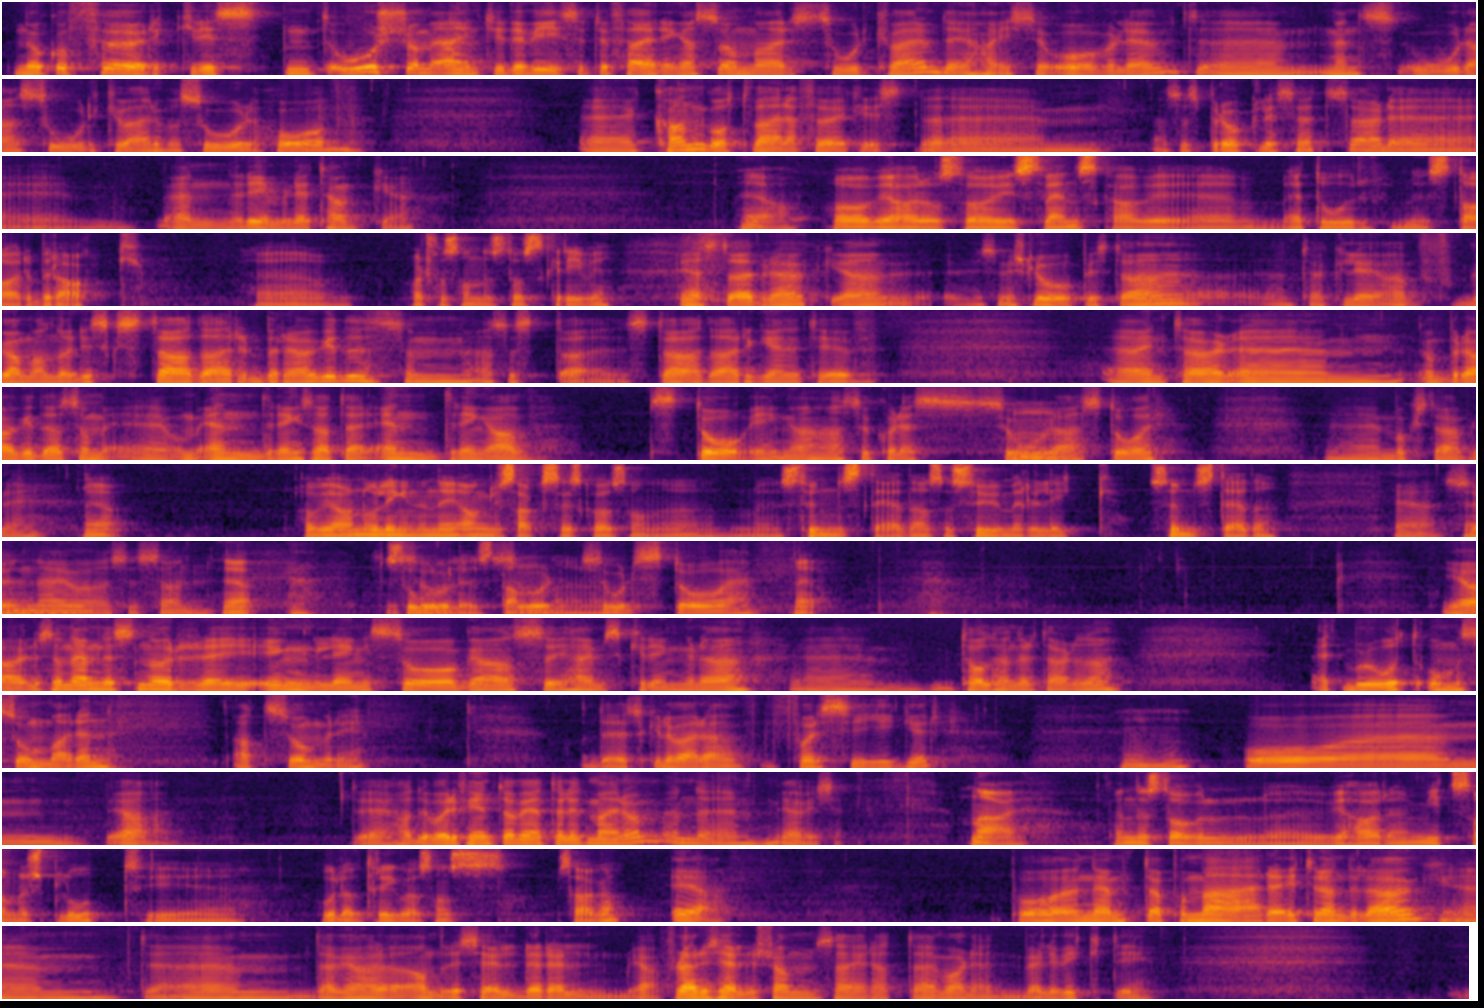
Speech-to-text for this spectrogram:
Noe førkristent ord som entydig viser til feiring av sommersolkverv, det har ikke overlevd, eh, mens orda solkverv og solhov eh, kan godt være førkristne. Eh, altså Språklig sett så er det en rimelig tanke. Ja, og vi har også i svensk har vi et ord, starbrak. Eh, hvert fall sånn det står skrevet. Ja, Starbrak, ja, som vi slo opp i stad, antakelig av gammelnordisk stadarbragd, som altså sta, stadar, genitiv, eh, entall, eh, og bragd da som eh, om endring, så at det er endring av ståinga, altså hvordan sola Mm. står, eh, bokstavelig. Ja. Og vi har noe lignende i angelsaksisk også, sånn eh, sunnstedet, altså sumerlik, sunnstedet. Ja, sunn er jo altså sånn. Ja. Så sol- solståe. Ja. Ja, eller så nevner Snorre i ynglingsåga, altså i Heimskringla, eh, 1200-tallet, da. Et blot om sommeren, at somri. Det skulle være forsiger. Mhm. Og eh, ja Det hadde vært fint å vite litt mer om, men det gjør vi ikke. Nei, men det står vel eh, Vi har midtsommersblot i Olav Tryggvasons saga. Ja. På, nevnt da på Mære i Trøndelag, eh, det, der vi har andre kjelder, eller ja, flere kjelder som sier at der var det en veldig viktig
